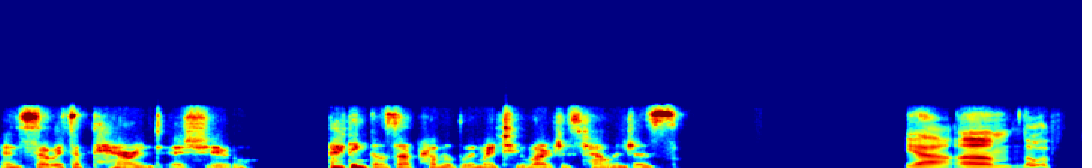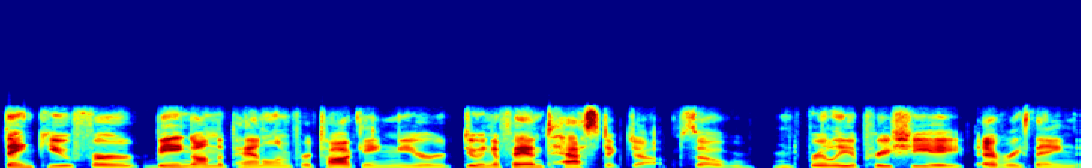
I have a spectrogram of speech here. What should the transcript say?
And so it's a parent issue. I think those are probably my two largest challenges. Yeah. Um, thank you for being on the panel and for talking. You're doing a fantastic job. So really appreciate everything.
